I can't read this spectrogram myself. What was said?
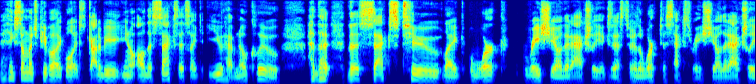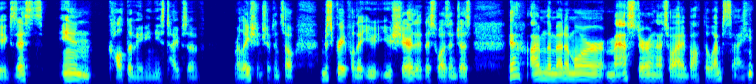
I think so much people are like, well, it's got to be, you know, all the sex. It's like you have no clue the the sex to like work ratio that actually exists, or the work to sex ratio that actually exists in cultivating these types of relationships. And so I'm just grateful that you you share that this wasn't just, yeah, I'm the Metamour master, and that's why I bought the website.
